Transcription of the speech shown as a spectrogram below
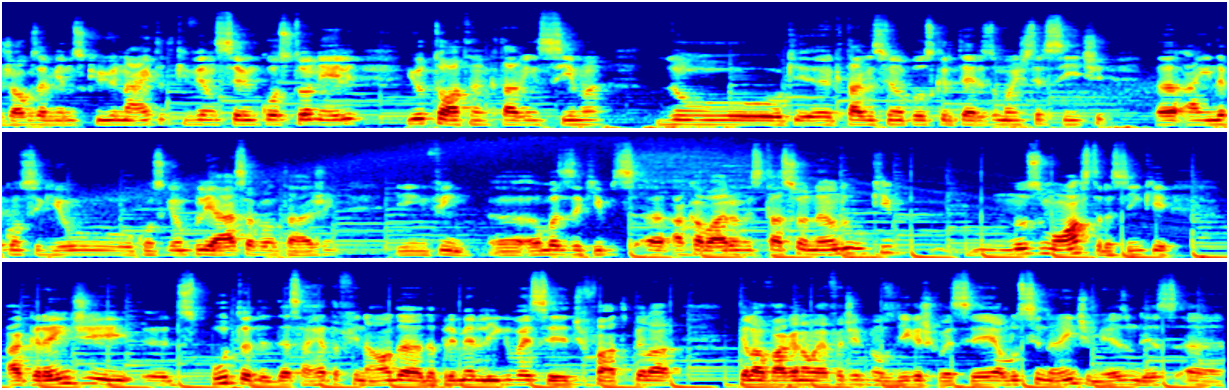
jogos a menos que o United, que venceu encostou nele, e o Tottenham, que estava em cima do que estava em cima pelos critérios do Manchester City, uh, ainda conseguiu, conseguiu ampliar essa vantagem. E, enfim, uh, ambas as equipes uh, acabaram estacionando, o que nos mostra assim que a grande disputa dessa reta final da, da Premier League vai ser de fato pela, pela vaga na UEFA Champions League, acho que vai ser alucinante mesmo, desse, uh,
